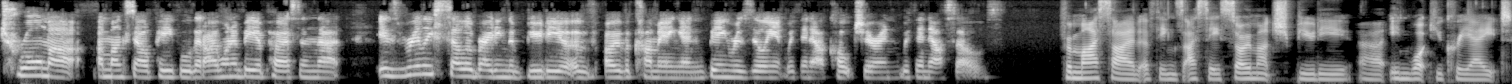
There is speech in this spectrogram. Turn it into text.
trauma amongst our people that I want to be a person that is really celebrating the beauty of overcoming and being resilient within our culture and within ourselves. From my side of things, I see so much beauty uh, in what you create.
